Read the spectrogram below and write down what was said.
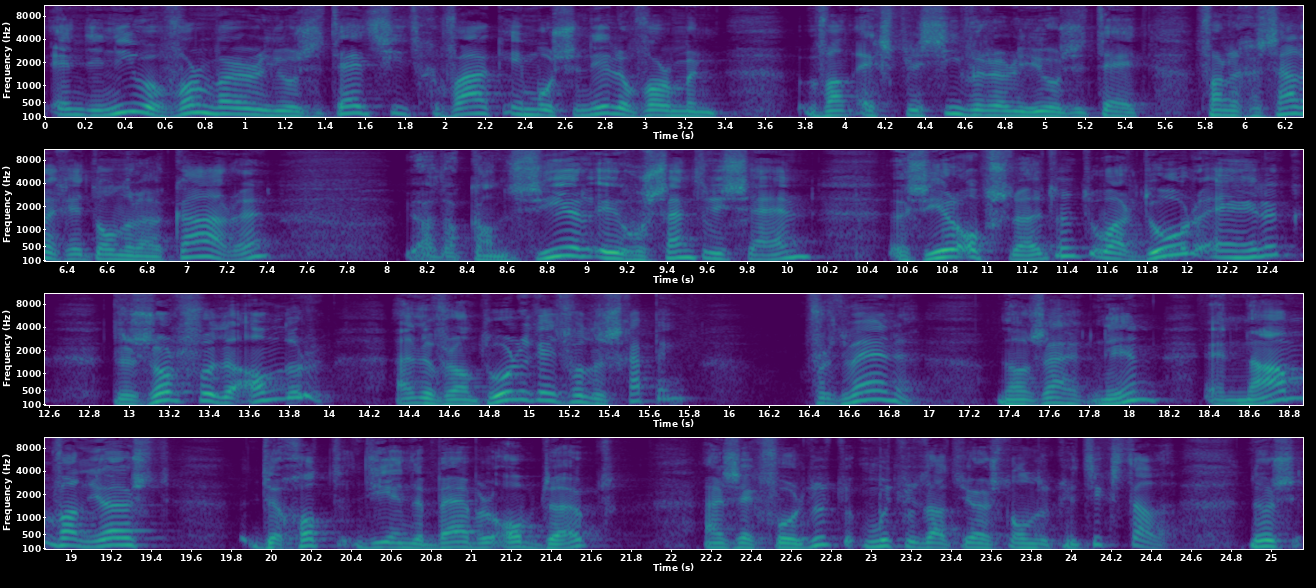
In die nieuwe vorm van religiositeit ziet je vaak emotionele vormen van expressieve religiositeit, van een gezelligheid onder elkaar. Hè? Ja, dat kan zeer egocentrisch zijn, eh, zeer opsluitend, waardoor eigenlijk de zorg voor de ander en de verantwoordelijkheid voor de schepping verdwijnen. Dan zeg ik nee, in naam van juist de God die in de Bijbel opduikt en zich voordoet, moeten we dat juist onder kritiek stellen. Dus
